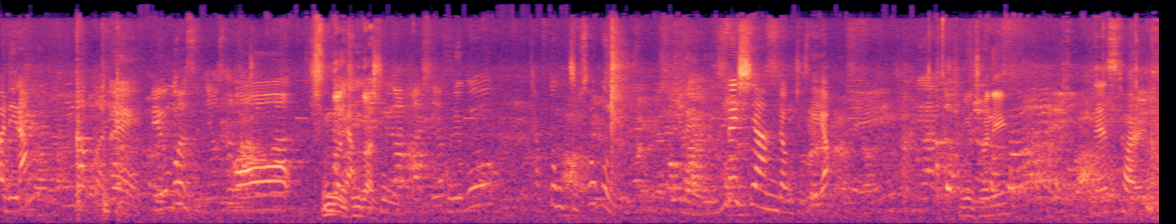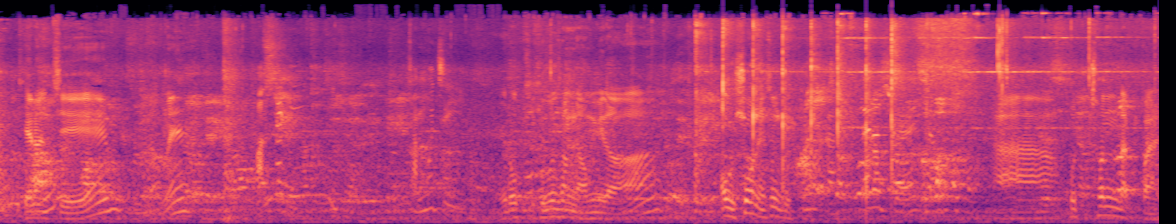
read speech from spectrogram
닭발이랑 네, 매운맛은요? 어, 중간, 중간. 그리고 닭똥집 소금. 네, 그리고 후레쉬 한병 주세요. 기분 천이 네, 스타일. 계란찜 그다음에 단무지. 이렇게 기본상 나옵니다. 어우 시원해 소주. 그러니까 때려줘야죠. 아 고천 닭발.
